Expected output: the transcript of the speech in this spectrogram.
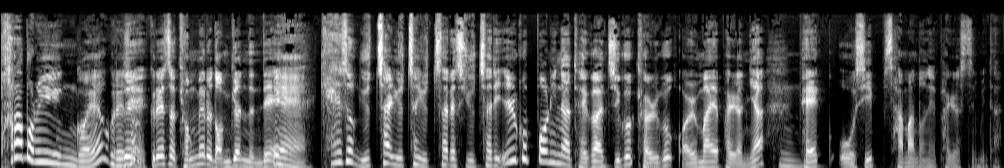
팔아버린 거예요. 그래서 네, 그래서 경매로 넘겼는데 예. 계속 유찰 유찰 유찰해서 유찰이 일곱 번이나 돼 가지고 결국 얼마에 팔렸냐? 음. 154만 원에 팔렸습니다.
